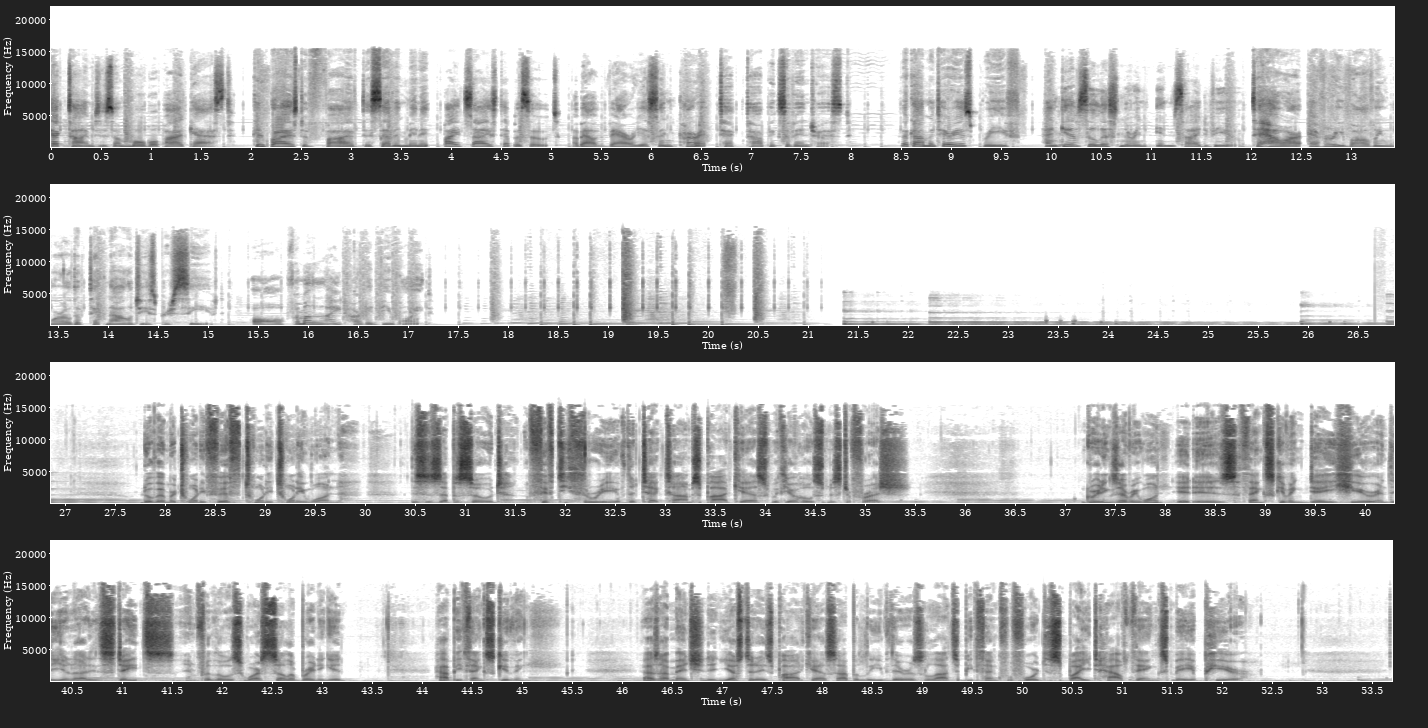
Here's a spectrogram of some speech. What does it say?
Tech Times is a mobile podcast comprised of five to seven minute bite sized episodes about various and current tech topics of interest. The commentary is brief and gives the listener an inside view to how our ever evolving world of technology is perceived, all from a lighthearted viewpoint. November 25th, 2021. This is episode 53 of the Tech Times podcast with your host, Mr. Fresh. Greetings, everyone. It is Thanksgiving Day here in the United States, and for those who are celebrating it, happy Thanksgiving. As I mentioned in yesterday's podcast, I believe there is a lot to be thankful for despite how things may appear.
